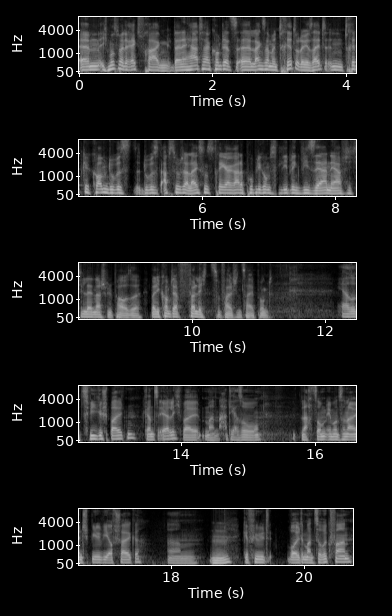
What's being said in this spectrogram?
Ähm, ich muss mal direkt fragen, deine Hertha kommt jetzt äh, langsam in Tritt oder ihr seid in Tritt gekommen, du bist, du bist absoluter Leistungsträger, gerade Publikumsliebling. Wie sehr nervt dich die Länderspielpause? Weil die kommt ja völlig zum falschen Zeitpunkt. Ja, so zwiegespalten, ganz ehrlich, weil man hat ja so nach so einem emotionalen Spiel wie auf Schalke ähm, gefühlt wollte man zurückfahren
